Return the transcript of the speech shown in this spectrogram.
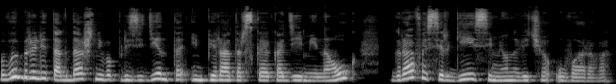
выбрали тогдашнего президента Императорской академии наук графа Сергея Семеновича Уварова.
